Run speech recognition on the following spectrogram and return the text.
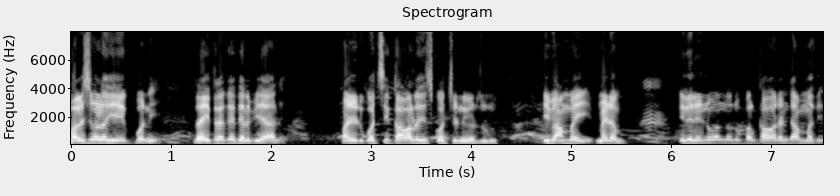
బలిసిన వాళ్ళకి చేయకపోని రైతులకే తెలిపియాలి మరి ఇక్కడికి వచ్చి కవర్లు తీసుకొచ్చిండు ఇక్కడ చూడు. ఇవి అమ్మాయి మేడం. ఇది రెండు వందల రూపాయలు కవర్ అంటే అమ్మది.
